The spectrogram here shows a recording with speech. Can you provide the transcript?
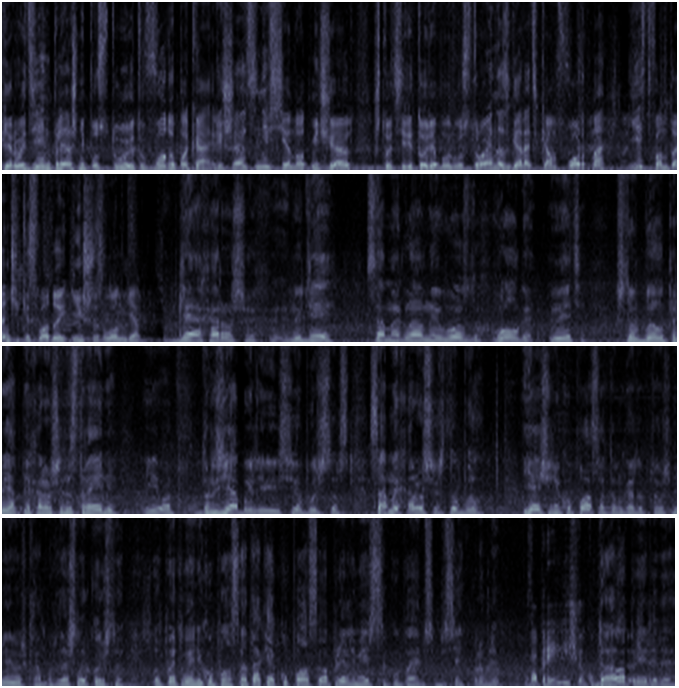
Первый день пляж не пустует. В воду пока решаются не все, но отмечают, что территория благоустроена, сгорать комфортно, есть фонтанчики с водой и шезлонги. Для хороших людей самое главное воздух, Волга, понимаете чтобы было приятное, хорошее настроение. И вот друзья были, и все, больше, собственно, самое хорошее, что было. Я еще не купался в этом году, потому что у меня немножко там произошло кое-что. Вот поэтому я не купался. А так я купался в апреле месяце, купаемся без всяких проблем. В апреле еще купались? Да, в апреле, да.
